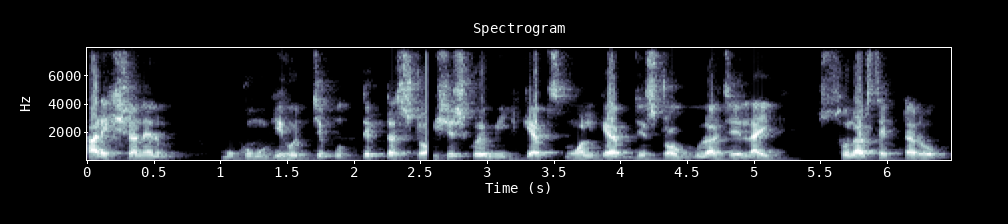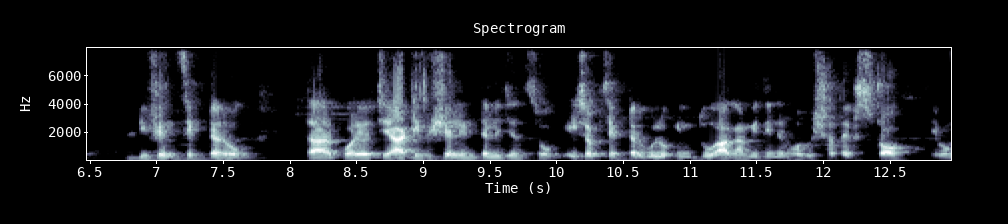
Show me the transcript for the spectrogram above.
কারেকশনের মুখোমুখি হচ্ছে প্রত্যেকটা স্টক বিশেষ করে মিড ক্যাপ স্মল ক্যাপ যে স্টকগুলো আছে লাইক সোলার সেক্টর হোক ডিফেন্স সেক্টর হোক, তারপরে হচ্ছে আর্টিফিশিয়াল ইন্টেলিজেন্স হোক, এইসব সেক্টরগুলো কিন্তু আগামী দিনের ভবিষ্যতের স্টক এবং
